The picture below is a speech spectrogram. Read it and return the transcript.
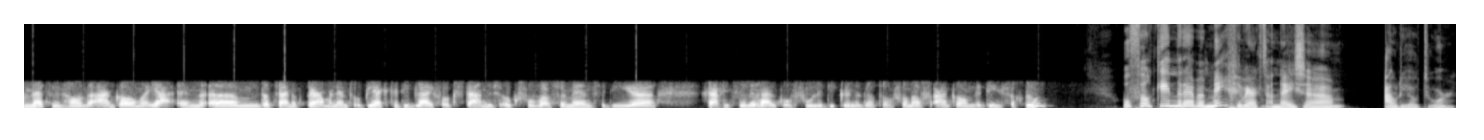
met hun handen aankomen. Ja, en um, dat zijn ook permanente objecten, die blijven ook staan. Dus ook volwassen mensen die graag iets willen ruiken of voelen, die kunnen dat dan vanaf aankomende dinsdag doen. Hoeveel kinderen hebben meegewerkt aan deze uh, audiotour?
